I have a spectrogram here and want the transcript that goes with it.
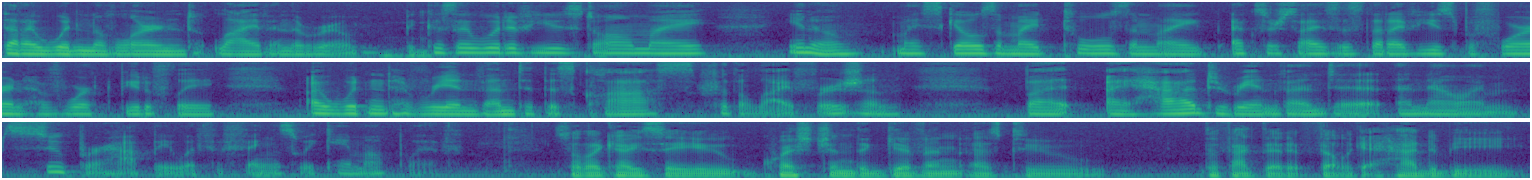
that I wouldn't have learned live in the room mm-hmm. because I would have used all my, you know, my skills and my tools and my exercises that I've used before and have worked beautifully. I wouldn't have reinvented this class for the live version. but I had to reinvent it, and now I'm super happy with the things we came up with. So, like you say, you questioned the given as to the fact that it felt like it had to be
